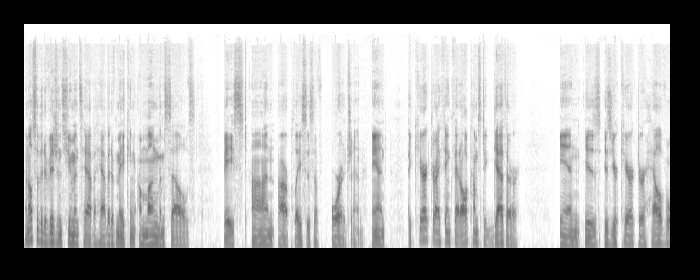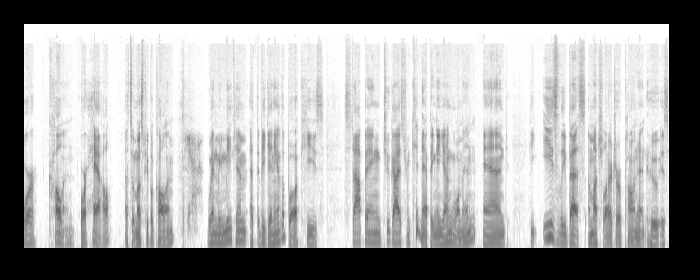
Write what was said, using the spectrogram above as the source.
and also the divisions humans have a habit of making among themselves based on our places of origin. And the character I think that all comes together in is is your character Halvor Cullen or Hal. That's what most people call him. Yeah. When we meet him at the beginning of the book, he's stopping two guys from kidnapping a young woman and he easily bests a much larger opponent who is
